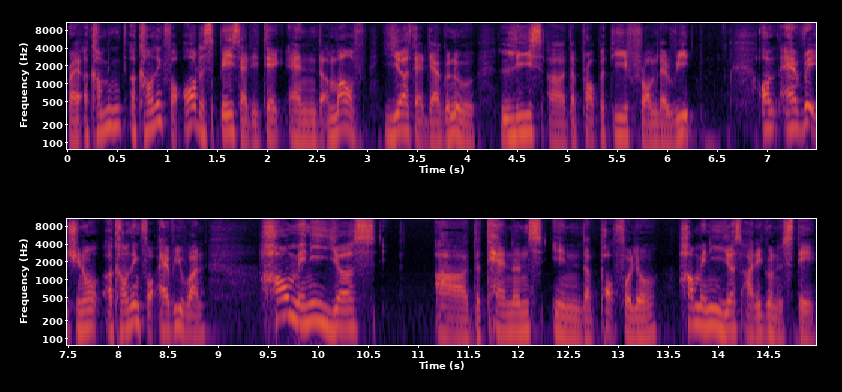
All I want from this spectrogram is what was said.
right? Accounting, accounting for all the space that they take and the amount of years that they are going to lease uh, the property from the REIT on average, you know, accounting for everyone, how many years are the tenants in the portfolio? How many years are they going to stay?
